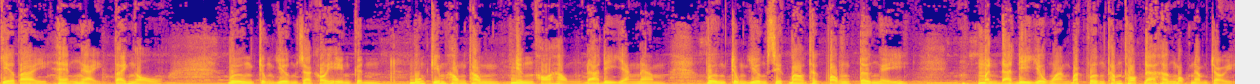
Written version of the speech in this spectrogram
chia tay, hẹn ngày tái ngộ. Vương Trùng Dương ra khỏi Yên Kinh, muốn kiếm Hồng Thông, nhưng họ Hồng đã đi Giang Nam. Vương Trùng Dương siết bao thất vọng, tự nghĩ mình đã đi vô ngoạn Bắc Phương thấm thoát đã hơn một năm trời.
